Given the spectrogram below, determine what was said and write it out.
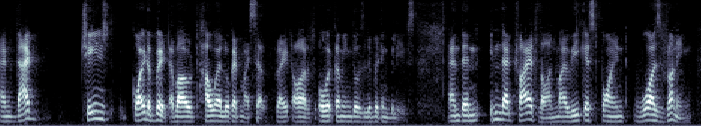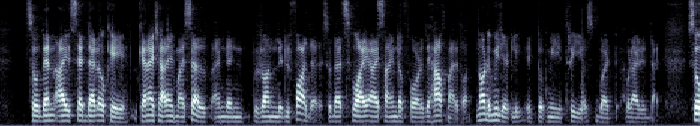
And that changed quite a bit about how I look at myself, right? Or overcoming those limiting beliefs. And then in that triathlon, my weakest point was running. So then I said that, okay, can I challenge myself and then run a little farther? So that's why I signed up for the half marathon. Not immediately. It took me three years, but, but I did that. So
